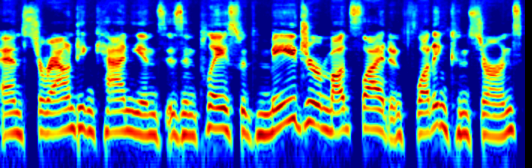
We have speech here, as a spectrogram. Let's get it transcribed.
and surrounding canyons is in place with major mudslide and flooding concerns.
